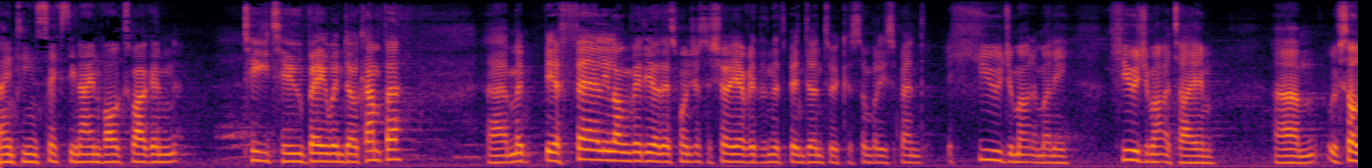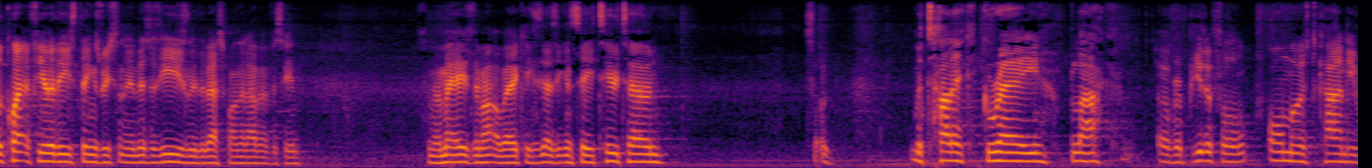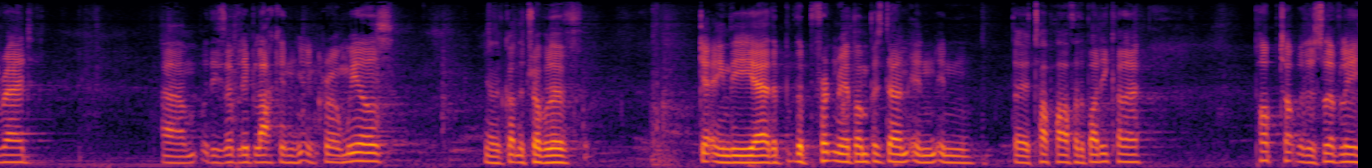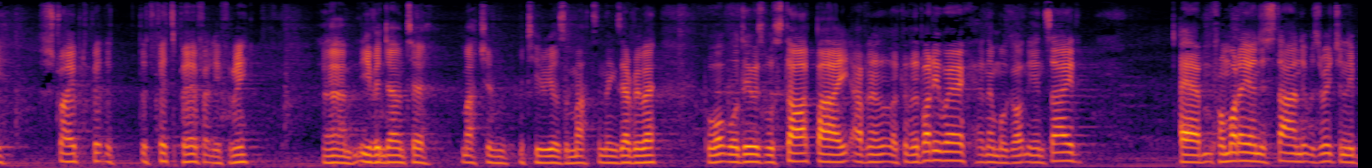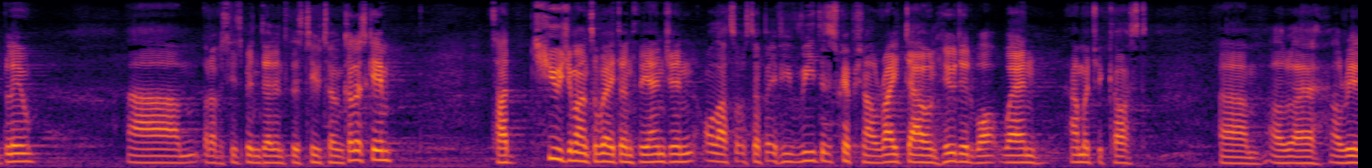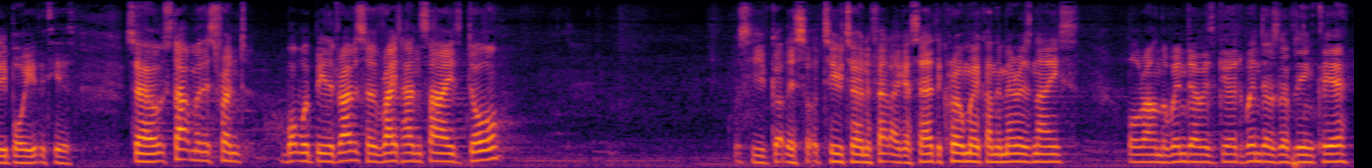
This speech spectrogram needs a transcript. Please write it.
1969 Volkswagen T2 bay window camper. Uh, might be a fairly long video this one just to show you everything that's been done to it because somebody spent a huge amount of money, huge amount of time. Um, we've sold quite a few of these things recently and this is easily the best one that I've ever seen. Some amazing amount of work. As you can see, two-tone, sort of metallic grey, black over a beautiful, almost candy red um, with these lovely black and, and chrome wheels. You know, they've got the trouble of getting the, uh, the, the front and rear bumpers done in, in the top half of the body colour. Popped up with this lovely striped bit that, that fits perfectly for me. Um, even down to matching materials and mats and things everywhere. But what we'll do is we'll start by having a look at the bodywork and then we'll go on the inside. Um, from what I understand, it was originally blue, um, but obviously it's been done into this two-tone colour scheme. It's had huge amounts of work done to the engine, all that sort of stuff. But if you read the description, I'll write down who did what, when, how much it cost. Um, I'll, uh, I'll really bore you to tears. So starting with this front, what would be the driver? So right-hand side door. So you've got this sort of two-tone effect, like I said. The chrome work on the mirror is nice. All around the window is good. Window's lovely and clear.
